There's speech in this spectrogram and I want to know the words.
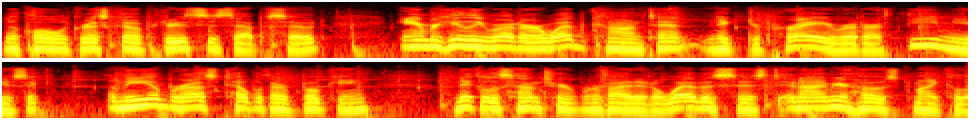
Nicole Grisco produced this episode. Amber Healy wrote our web content. Nick Dupre wrote our theme music. Amelia Brust helped with our booking. Nicholas Hunter provided a web assist. And I'm your host, Michael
